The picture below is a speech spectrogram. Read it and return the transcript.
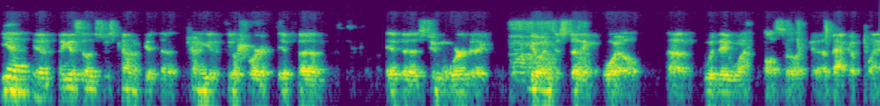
Yeah, yeah, I guess I was just kind of getting, a- trying to get a feel for it. If, uh, if a student were to go into studying oil, um, would they want also like a backup plan?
